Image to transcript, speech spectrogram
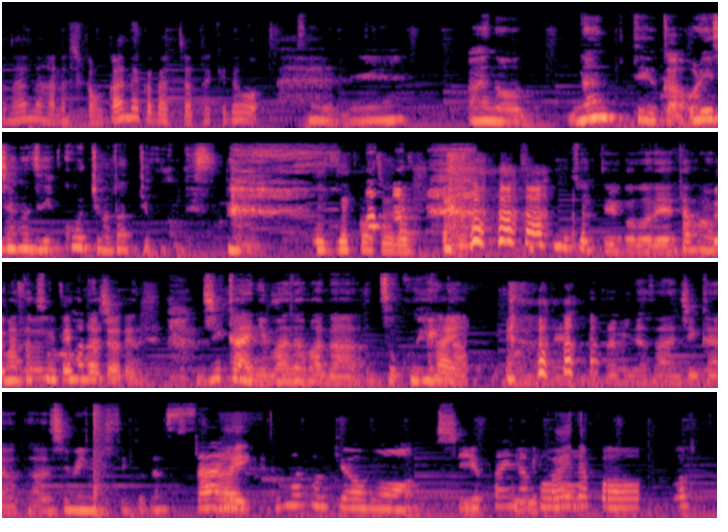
っと何の話か分かんなくなっちゃったけどそうだね。あのなんていうか、お礼ちゃんが絶好調だっていうことです。絶好調です絶好調ということで、多分またその話です次回にまだまだ続編があると思うので、また皆さん次回を楽しみにしてください。はいどうも今日も See you パイ pineapple! ナポー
